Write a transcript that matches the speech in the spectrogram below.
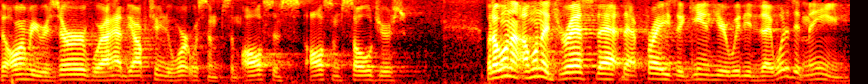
the Army Reserve, where I had the opportunity to work with some, some awesome, awesome soldiers. But I want to I wanna address that, that phrase again here with you today. What does it mean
